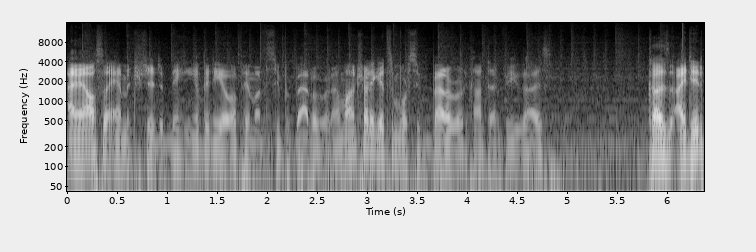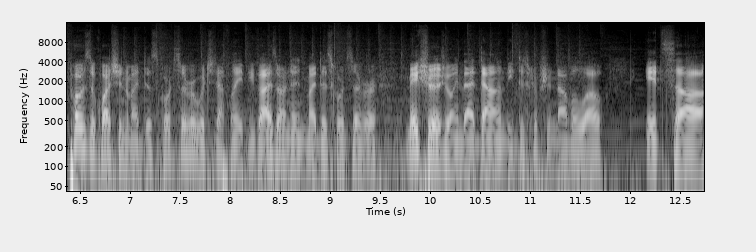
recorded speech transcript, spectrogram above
I also am interested in making a video of him on Super Battle Road. I want to try to get some more Super Battle Road content for you guys. Because I did pose a question in my Discord server, which definitely, if you guys aren't in my Discord server, make sure to join that down in the description down below. It's, uh,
